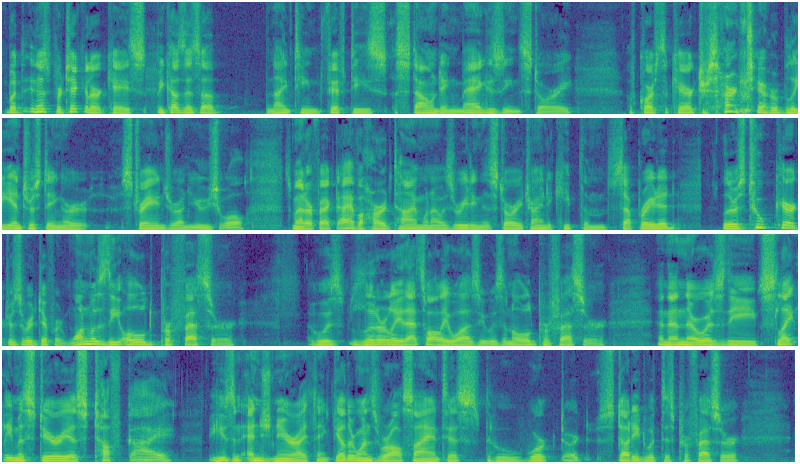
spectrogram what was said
But in this particular case, because it's a 1950s astounding magazine story, of course, the characters aren't terribly interesting or strange or unusual. As a matter of fact, I have a hard time when I was reading this story trying to keep them separated. There's two characters that were different. One was the old professor, who was literally that's all he was. He was an old professor. And then there was the slightly mysterious tough guy. He's an engineer, I think. The other ones were all scientists who worked or studied with this professor.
